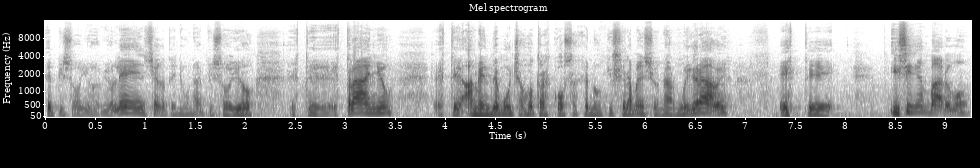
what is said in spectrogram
episodios de violencia, que tenía unos episodios este, extraños, este, amén de muchas otras cosas que no quisiera mencionar muy graves. Este, y sin embargo,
